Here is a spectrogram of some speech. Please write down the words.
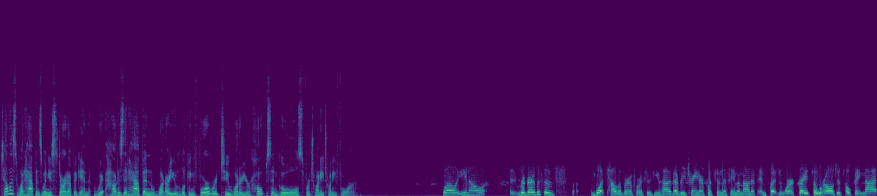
Tell us what happens when you start up again. Where, how does it happen? What are you looking forward to? What are your hopes and goals for 2024? Well, you know, regardless of what caliber of horses you have, every trainer puts in the same amount of input and work, right? So we're all just hoping that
